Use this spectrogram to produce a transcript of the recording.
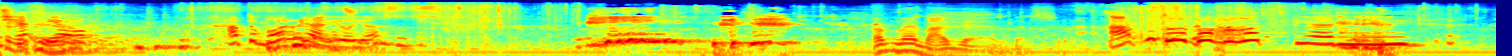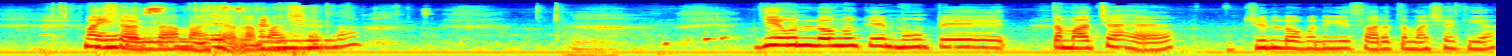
कैसी हो आप तो बहुत प्यारी हो यार। अब मैं भाग गया अंदर से। आप तो बहुत प्यारी हैं। माशाल्लाह माशाल्लाह माशाल्लाह। ये उन लोगों के मुँह पे तमाचा है जिन लोगों ने ये सारा तमाशा किया।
